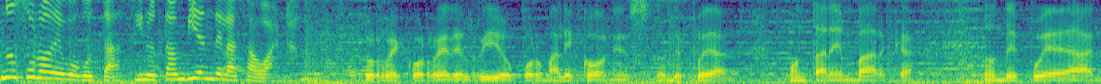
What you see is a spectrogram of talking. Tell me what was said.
no solo de Bogotá, sino también de la Sabana recorrer el río por malecones donde puedan montar en barca, donde puedan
